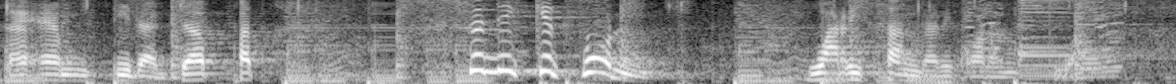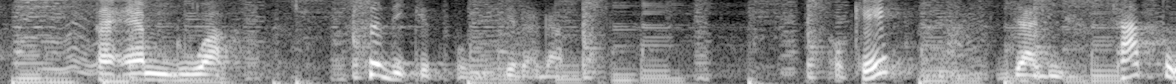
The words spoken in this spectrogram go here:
TM tidak dapat sedikit pun warisan dari orang tua. TM 2 sedikit pun tidak dapat. Oke, jadi satu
